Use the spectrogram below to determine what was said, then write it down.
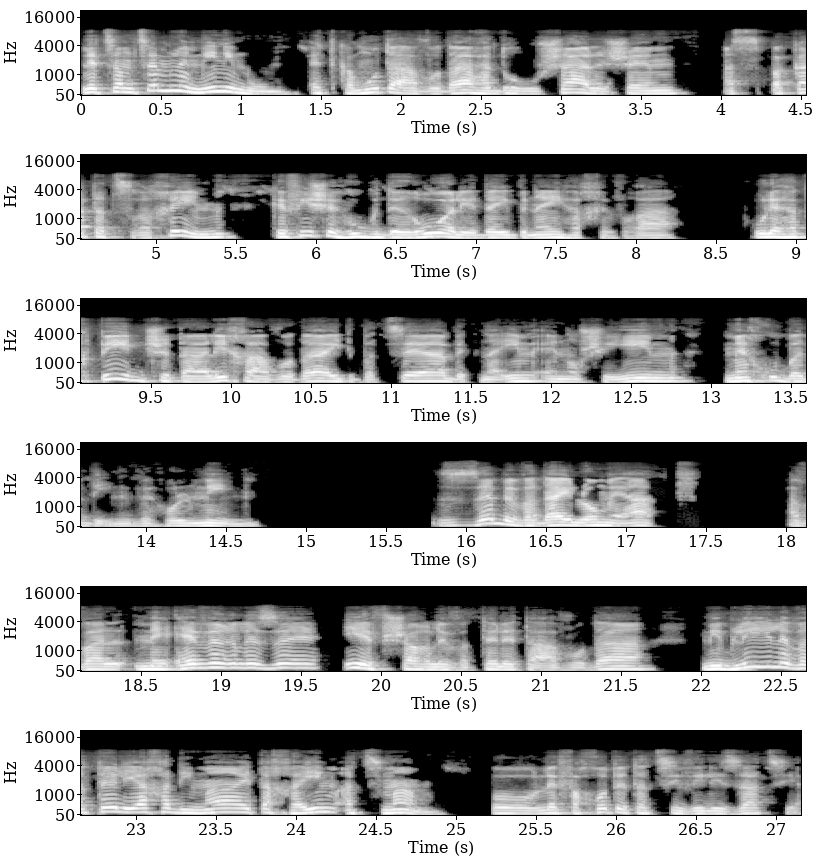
לצמצם למינימום את כמות העבודה הדרושה לשם אספקת הצרכים כפי שהוגדרו על ידי בני החברה, ולהקפיד שתהליך העבודה יתבצע בתנאים אנושיים מכובדים והולמים. זה בוודאי לא מעט, אבל מעבר לזה אי אפשר לבטל את העבודה מבלי לבטל יחד עמה את החיים עצמם, או לפחות את הציוויליזציה.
